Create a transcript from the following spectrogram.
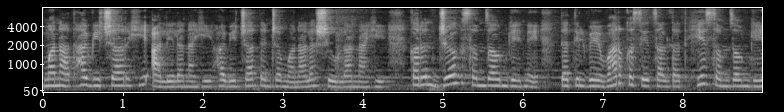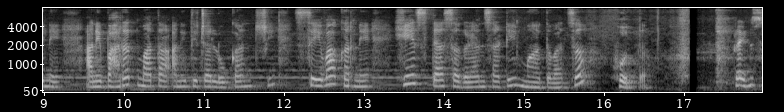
मनात हा विचारही आलेला नाही. हा विचार त्यांच्या मनाला शिवला नाही. कारण जग समजावून घेणे त्यातील व्यवहार कसे चालतात हे समजावून घेणे आणि भारत माता आणि तिच्या लोकांची सेवा करणे हेच त्या सगळ्यांसाठी महत्त्वाचं होतं. Friends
